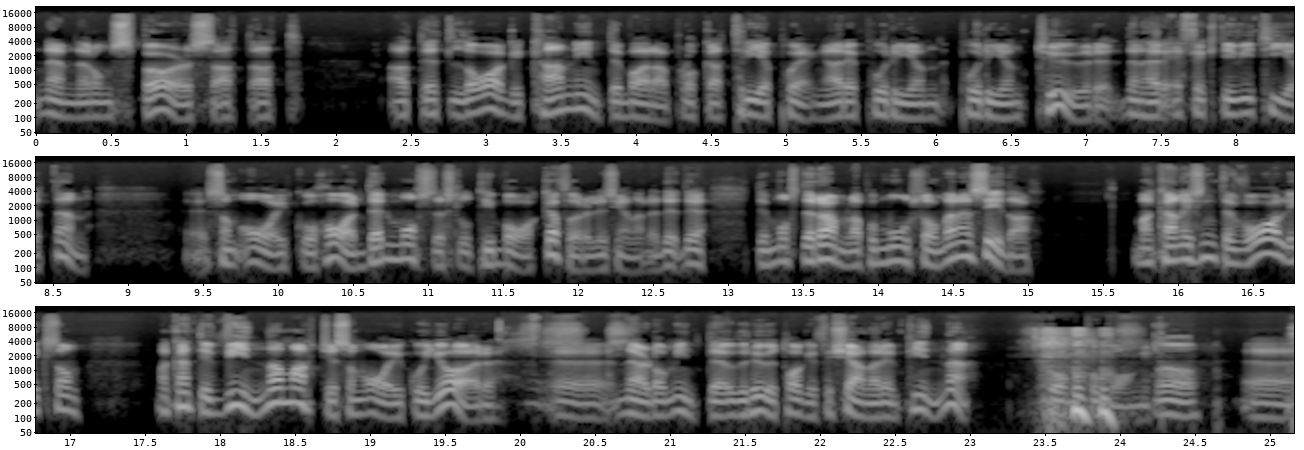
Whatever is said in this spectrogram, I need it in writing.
nämner om Spurs, att, att, att ett lag kan inte bara plocka tre poängare på ren, på ren tur. Den här effektiviteten som AIK har, den måste slå tillbaka förr eller senare. Det, det, det måste ramla på motståndarens sida. Man kan liksom inte vara liksom man kan inte vinna matcher som AIK gör eh, när de inte överhuvudtaget förtjänar en pinne gång på gång. ja. Eh,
